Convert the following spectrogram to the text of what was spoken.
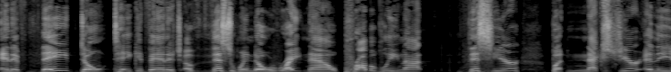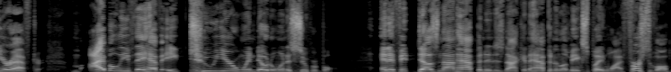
And if they don't take advantage of this window right now, probably not this year, but next year and the year after, I believe they have a two year window to win a Super Bowl. And if it does not happen, it is not going to happen. And let me explain why. First of all,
